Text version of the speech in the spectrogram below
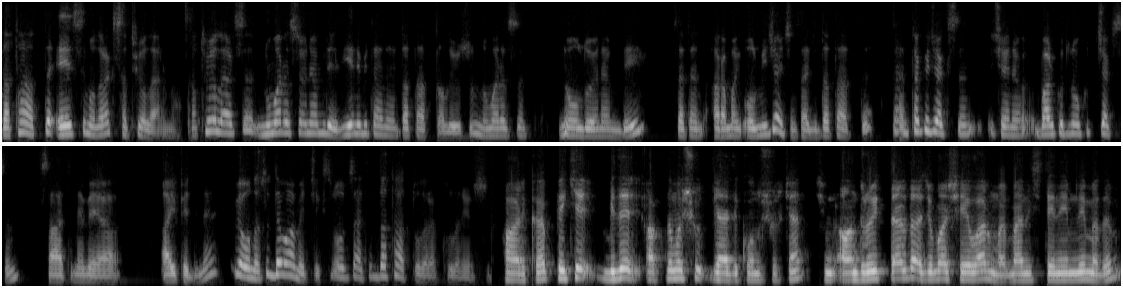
data hattı eSIM olarak satıyorlar mı? Satıyorlarsa numarası önemli değil. Yeni bir tane data hattı alıyorsun. Numarası ne olduğu önemli değil. Zaten arama olmayacağı için sadece data attı. Sen takacaksın, şeyine, barkodunu okutacaksın saatine veya iPad'ine ve ondan sonra devam edeceksin. O zaten data hattı olarak kullanıyorsun. Harika. Peki bir de aklıma şu geldi konuşurken. Şimdi Android'lerde acaba şey var mı? Ben hiç deneyimlemedim.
